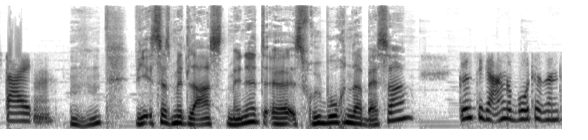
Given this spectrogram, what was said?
steigen. Mhm. Wie ist das mit Last Minute? Äh, ist Frühbuchen da besser? Günstige Angebote sind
